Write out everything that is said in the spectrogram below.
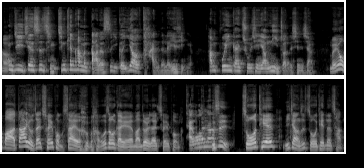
忘记一件事情，今天他们打的是一个要坦的雷霆，他们不应该出现要逆转的现象。没有吧？大家有在吹捧塞尔吗？我怎么感觉蛮多人在吹捧台湾呢？不是，昨天你讲的是昨天那场，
